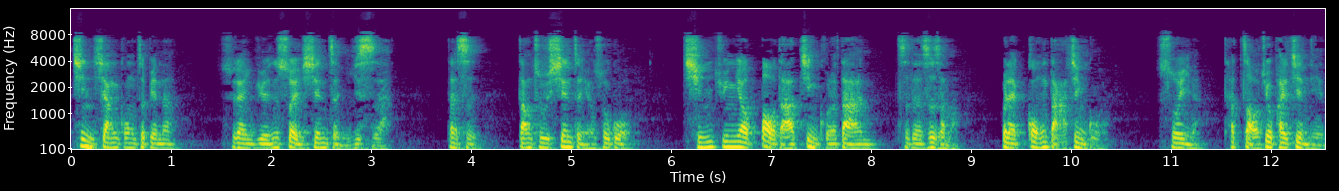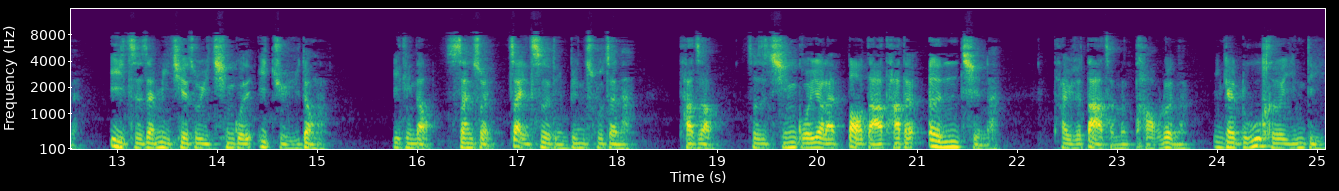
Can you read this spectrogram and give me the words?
晋襄公这边呢，虽然元帅先轸已死啊，但是当初先轸有说过，秦军要报答晋国的大恩，指的是什么？会来攻打晋国。所以呢，他早就派间谍了。一直在密切注意秦国的一举一动啊！一听到三帅再次领兵出征啊，他知道这是秦国要来报答他的恩情啊！他与这大臣们讨论呢，应该如何迎敌。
